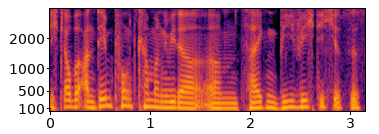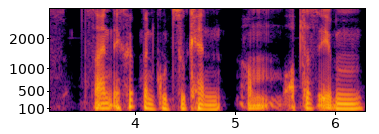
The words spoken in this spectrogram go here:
Ich glaube, an dem Punkt kann man wieder ähm, zeigen, wie wichtig es ist, sein Equipment gut zu kennen. Um, ob das eben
